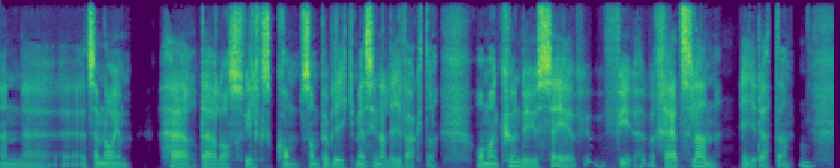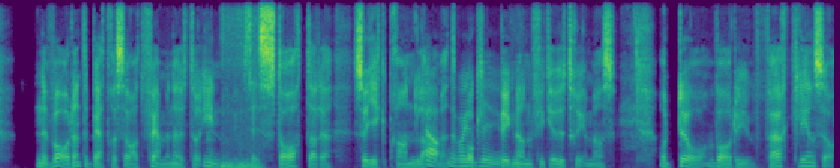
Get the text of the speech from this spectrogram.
en, ett seminarium här där Lars Vilks kom som publik med mm. sina livvakter. Och man kunde ju se rädslan i detta. Mm. Nu var det inte bättre så att fem minuter in vi precis startade så gick brandlarmet ja, och byggnaden fick utrymmas. Och då var det ju verkligen så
